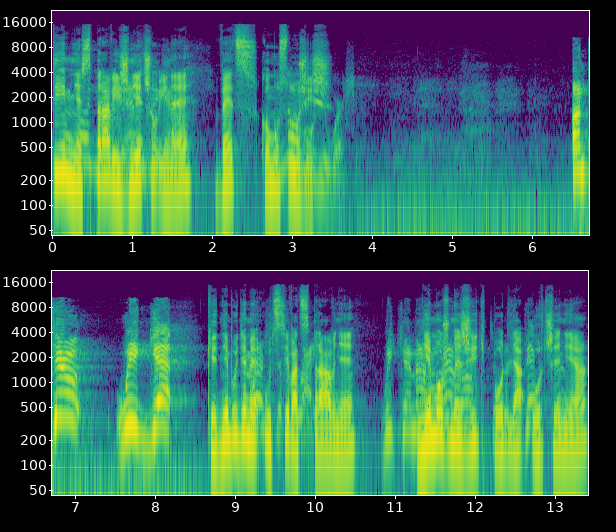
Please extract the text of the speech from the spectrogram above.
tým, než spravíš niečo iné, vec, komu slúžiš. Keď nebudeme uctievať správne, nemôžeme žiť podľa určenia,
